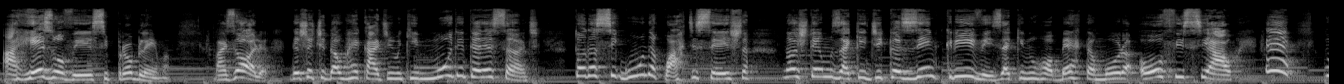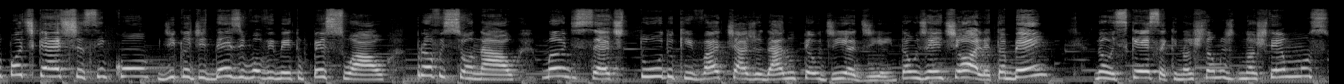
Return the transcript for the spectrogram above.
a resolver esse problema. Mas olha, deixa eu te dar um recadinho aqui muito interessante. Toda segunda, quarta e sexta, nós temos aqui dicas incríveis aqui no Roberta Moura Oficial. É, no podcast, assim, com dicas de desenvolvimento pessoal, profissional, mindset, tudo que vai te ajudar no teu dia a dia. Então, gente, olha, também não esqueça que nós, estamos, nós temos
